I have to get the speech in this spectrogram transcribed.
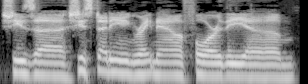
She's uh, she's studying right now for the um,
